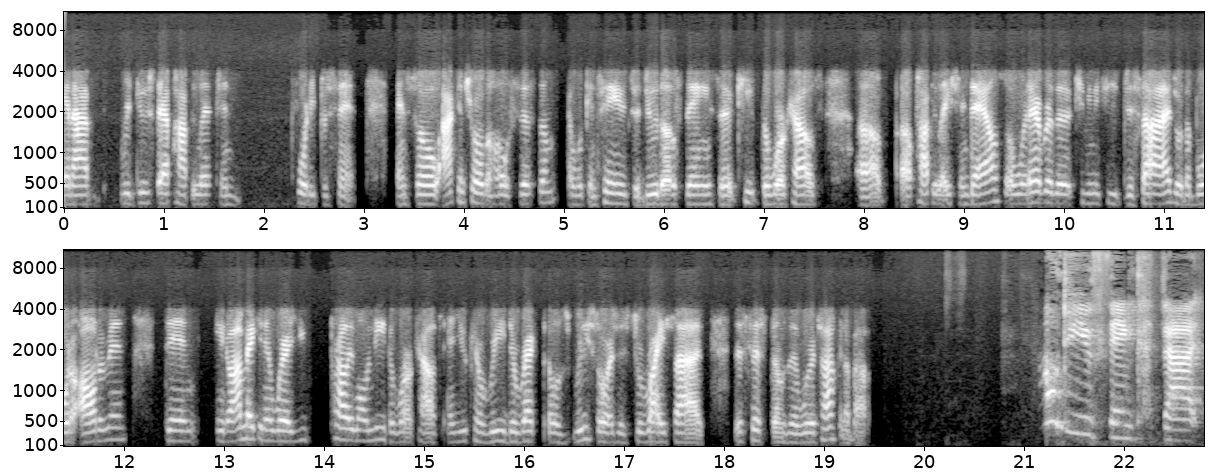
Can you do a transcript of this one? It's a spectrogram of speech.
and I've reduced that population 40%. And so I control the whole system and will continue to do those things to keep the workhouse uh, uh, population down. So whatever the community decides or the board of aldermen, then, you know, I'm making it where you probably won't need the workhouse and you can redirect those resources to right size the systems that we're talking about. How do you think that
